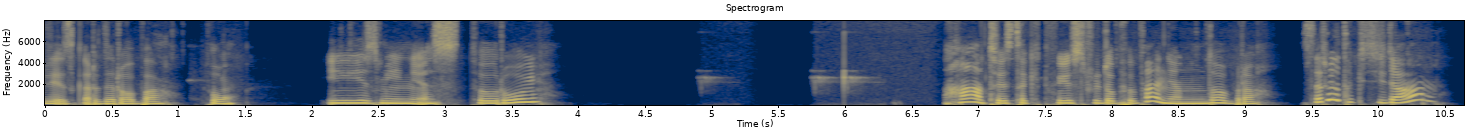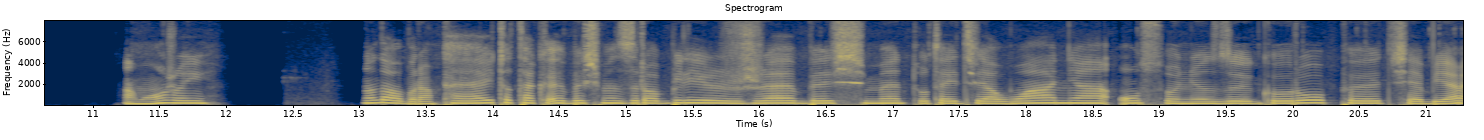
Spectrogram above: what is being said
Gdzie jest garderoba? Tu. I zmień strój. Aha, to jest taki twój strój do pływania. No dobra. Serio tak ci dałam? A może i... No dobra. Okej, to tak e, byśmy zrobili, żebyśmy tutaj działania usuń z grupy ciebie.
